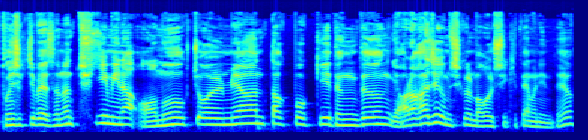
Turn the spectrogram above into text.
분식집에서는 튀김이나 어묵, 쫄면, 떡볶이 등등 여러 가지 음식을 먹을 수 있기 때문인데요.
